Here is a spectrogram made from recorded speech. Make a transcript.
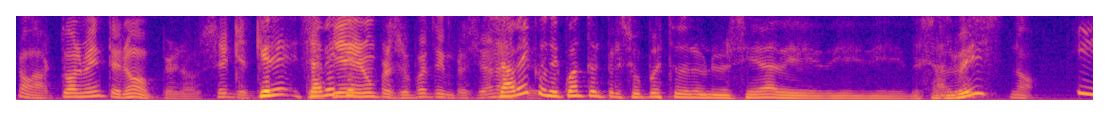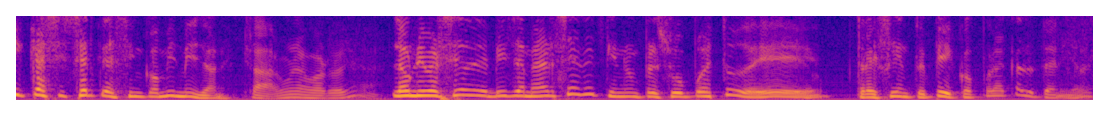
No, actualmente no, pero sé que, ¿Quiere- que tienen que- un presupuesto impresionante. ¿Sabés de cuánto el presupuesto de la Universidad de, de- de- de San Luis? No, Y casi cerca de 5 mil millones. claro, una barbaridad. La Universidad de Villa Mercedes tiene un presupuesto de 300 y pico. Por acá lo tenía. ¿ves?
